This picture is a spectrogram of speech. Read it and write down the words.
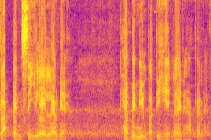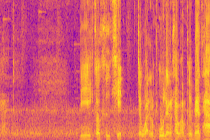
ปรับเป็นสี่เลนแล้วเนี่ยแทบไม่มีอุบัติเหตุเลยนะครับแฟนรายการ นี่ก็คือเขตจังหวัดลำพูนเลยนะครับอำเภอแม่ทา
